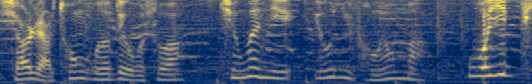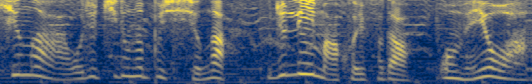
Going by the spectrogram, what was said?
小脸通红地对我说：“请问你有女朋友吗？”我一听啊，我就激动的不行啊，我就立马回复道：“我没有啊。”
